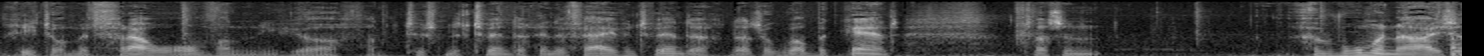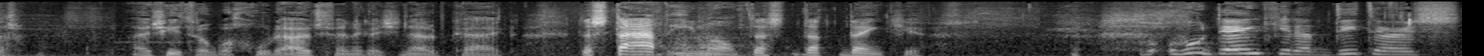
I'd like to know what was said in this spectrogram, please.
Ging toch met vrouwen om van, ja, van tussen de 20 en de 25. Dat is ook wel bekend. Het was een, een womanizer. Hij ziet er ook wel goed uit, vind ik, als je naar hem kijkt. Er staat iemand, dat, dat denk je. Hoe denk je dat Dieters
